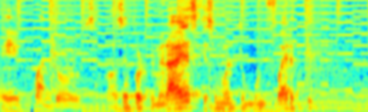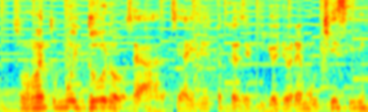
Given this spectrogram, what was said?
eh, cuando se conocen por primera vez, que es un momento muy fuerte, es un momento muy duro. O sea, sí, ahí tengo que decir que yo lloré muchísimo.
